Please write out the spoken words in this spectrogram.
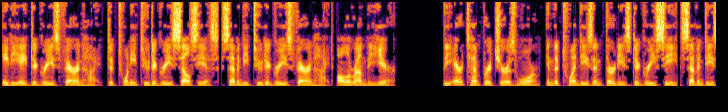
(88 degrees Fahrenheit) to 22 degrees Celsius (72 degrees Fahrenheit) all around the year. The air temperature is warm, in the 20s and 30s degree C 70s,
